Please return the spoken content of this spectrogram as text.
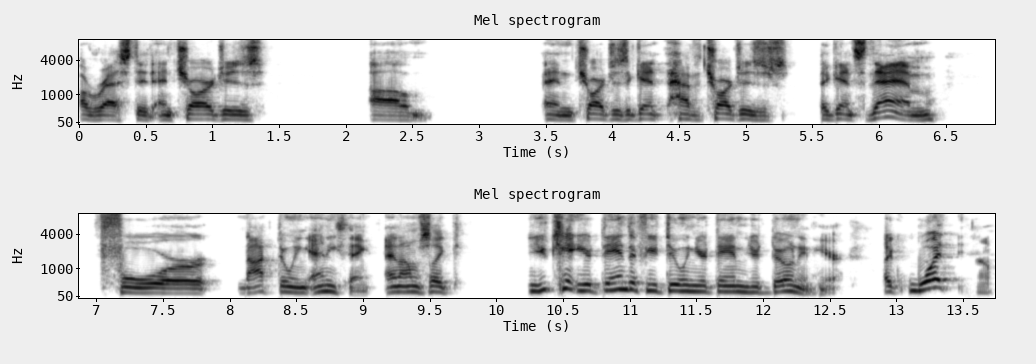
arrested and charges, um, and charges against have charges against them for not doing anything. And I was like, you can't. You're damned if you do, and you're damned you're doing in here. Like what? No.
